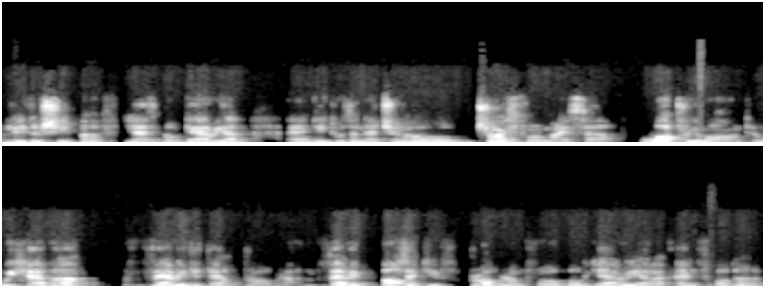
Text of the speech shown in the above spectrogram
leadership of Yes Bulgaria, and it was a natural choice for myself. What we want, we have a very detailed program, very positive program for Bulgaria and for the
